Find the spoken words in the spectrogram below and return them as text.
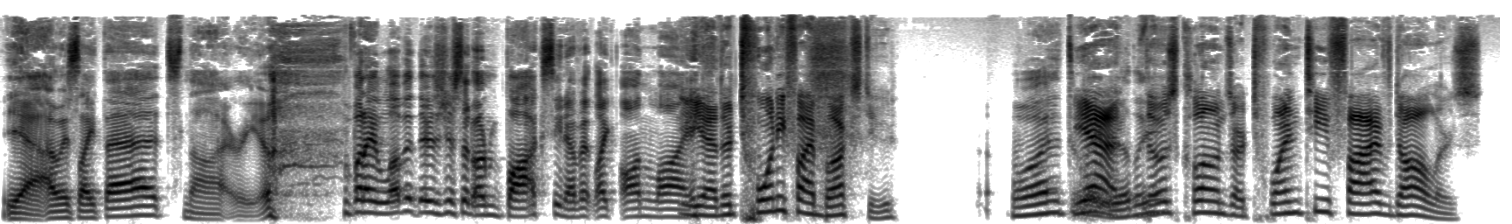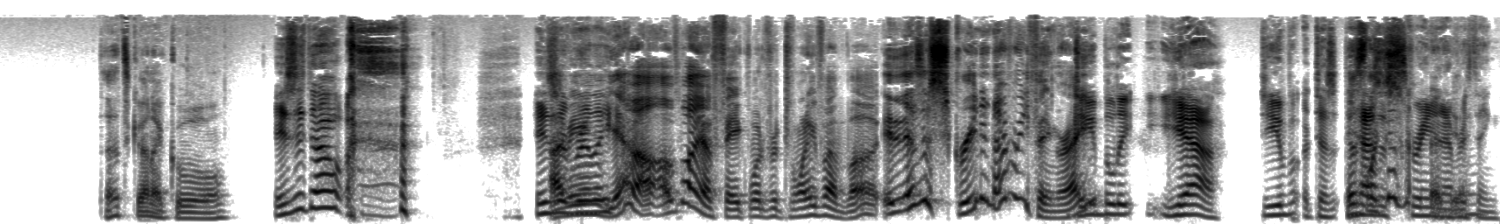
Yeah, I was like, that's not real. but I love it. There's just an unboxing of it, like online. Yeah, they're twenty five bucks, dude. What? Wait, yeah, really? those clones are twenty five dollars. That's kind of cool. Is it though? Is I it mean, really? Yeah, I'll, I'll buy a fake one for twenty five bucks. It has a screen and everything, right? Do you believe? Yeah. Do you? Does it That's has like a screen and everything?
